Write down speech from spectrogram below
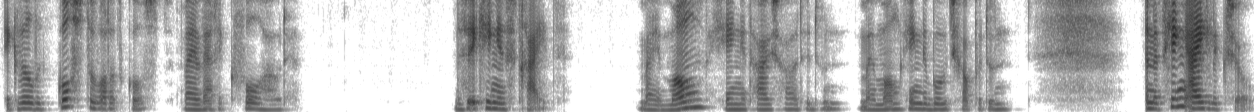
Ik wilde kosten wat het kost mijn werk volhouden. Dus ik ging in strijd. Mijn man ging het huishouden doen. Mijn man ging de boodschappen doen. En het ging eigenlijk zo.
